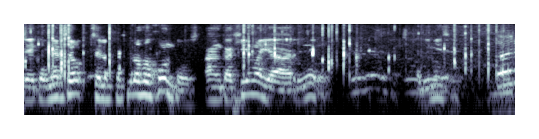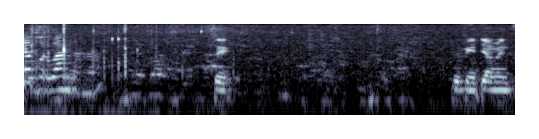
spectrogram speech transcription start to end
de comercio, se los puso los dos juntos, a Ancajima y a Rinero, al inicio. Todo era por banda, ¿no? Sí. Definitivamente.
